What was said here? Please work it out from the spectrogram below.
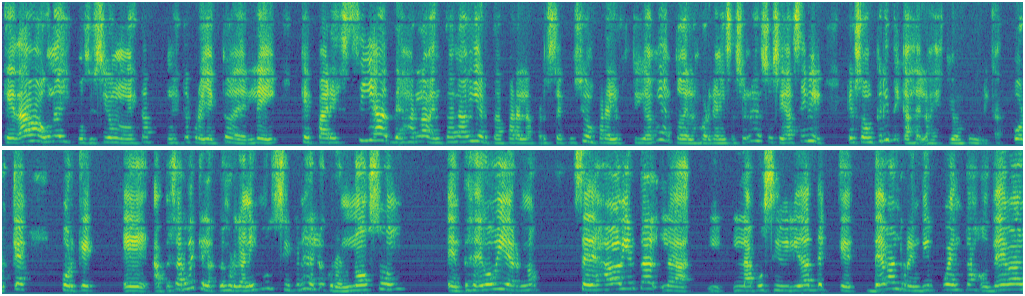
quedaba una disposición en este proyecto de ley que parecía dejar la ventana abierta para la persecución, para el hostigamiento de las organizaciones de sociedad civil que son críticas de la gestión pública. ¿Por qué? Porque eh, a pesar de que los organismos sin fines de lucro no son entes de gobierno, se dejaba abierta la, la, posibilidad de que deban rendir cuentas o deban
